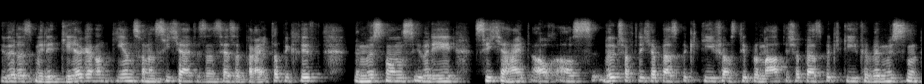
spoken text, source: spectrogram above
über das Militär garantieren, sondern Sicherheit ist ein sehr, sehr breiter Begriff. Wir müssen uns über die Sicherheit auch aus wirtschaftlicher Perspektive, aus diplomatischer Perspektive, wir müssen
